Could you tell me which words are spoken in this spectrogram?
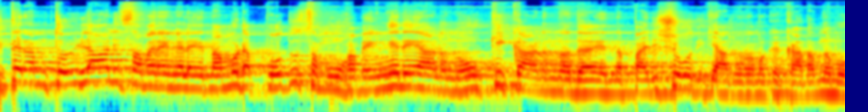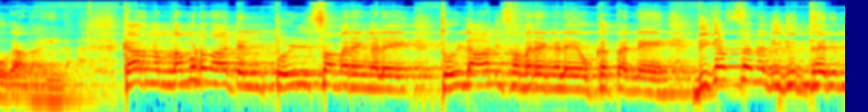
ഇത്തരം തൊഴിലാളി സമരങ്ങളെ നമ്മുടെ പൊതുസമൂഹം എങ്ങനെയാണ് നോക്കിക്കാണുന്നത് എന്ന് പരിശോധിക്കാതെ നമുക്ക് കടന്നു പോകാനായില്ല. കാരണം നമ്മുടെ നാട്ടിൽ തൊഴിൽ സമരങ്ങളെ തൊഴിലാളി സമരങ്ങളെ ഒക്കെ തന്നെ വികസന വിരുദ്ധരും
